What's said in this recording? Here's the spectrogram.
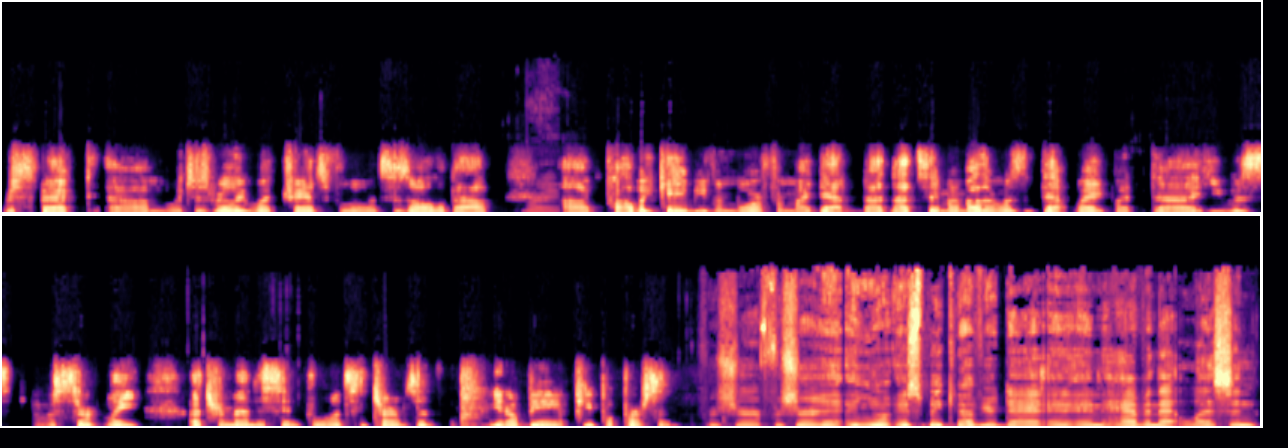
respect, um, which is really what Transfluence is all about, right. uh, probably came even more from my dad. Not, not to say my mother wasn't that way, but uh, he was he was certainly a tremendous influence in terms of you know being a people person. For sure, for sure. And, and, you know, and speaking of your dad and, and having that lesson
